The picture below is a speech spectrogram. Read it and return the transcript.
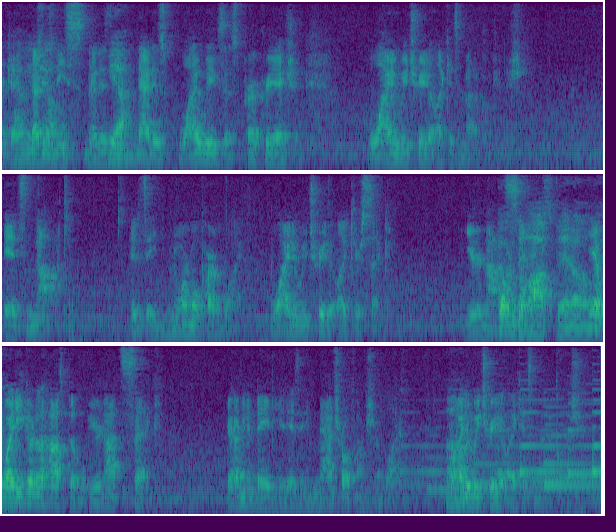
Okay, Having that is children. the that is Yeah. the, that is why we exist. Procreation. Why do we treat it like it's a medical condition? It's not. It is a normal part of life. Why do we treat it like you're sick? You're not Go to sick. the hospital. Yeah, why do you go to the hospital? You're not sick. You're having a baby. It is a natural function of life. Why Uh-huh. do we treat it like it's a medical issue?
